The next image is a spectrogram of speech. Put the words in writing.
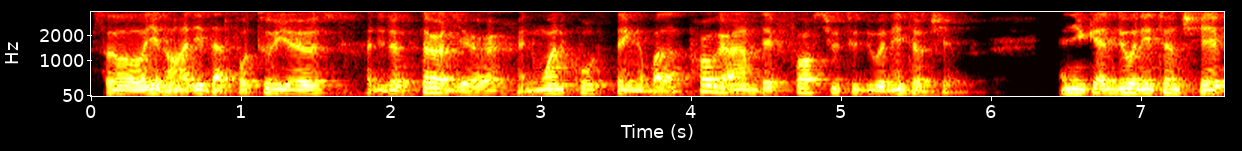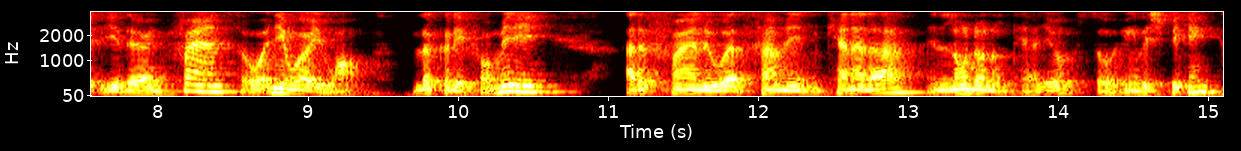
So, you know, I did that for two years. I did a third year. And one cool thing about that program, they force you to do an internship. And you can do an internship either in France or anywhere you want. Luckily for me, I had a friend who had family in Canada, in London, Ontario, so English speaking.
